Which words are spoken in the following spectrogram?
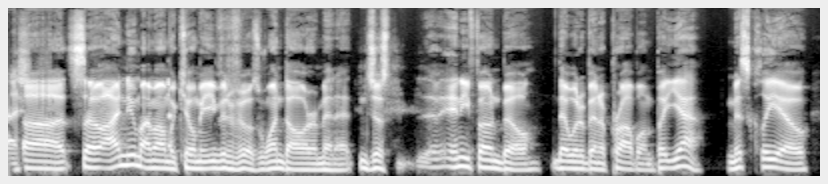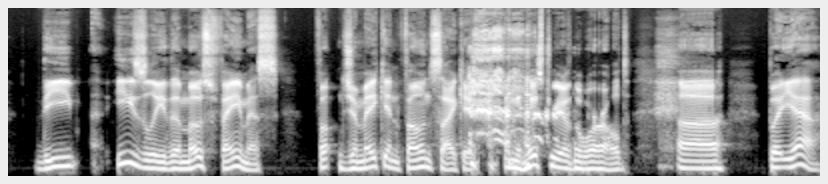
my gosh! Uh, so I knew my mom would kill me even if it was one dollar a minute. Just uh, any phone bill that would have been a problem. But yeah, Miss Cleo, the easily the most famous pho- Jamaican phone psychic in the history of the world. Uh, but yeah,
